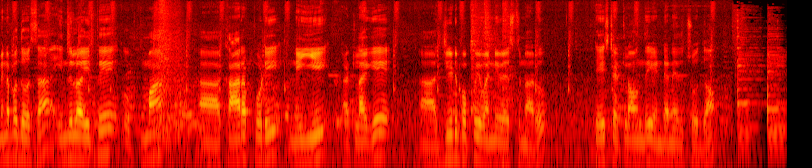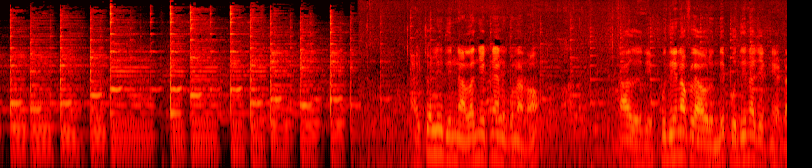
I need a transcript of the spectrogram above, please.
మినప దోశ. ఇందులో అయితే ఉప్మా కారపొడి నెయ్యి అట్లాగే జీడిపప్పు ఇవన్నీ వేస్తున్నారు. టేస్ట్ ఎట్లా ఉంది ఏంటనేది చూద్దాం. యాక్చువల్లీ దీన్ని అల్లం చట్నీ అనుకున్నాను. కాదు ఇది పుదీనా ఫ్లేవర్ ఉంది పుదీనా చట్నీ అట.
